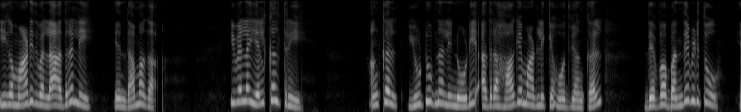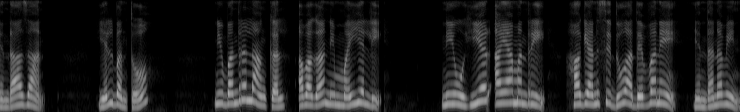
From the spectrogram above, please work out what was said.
ಈಗ ಮಾಡಿದ್ವಲ್ಲ ಅದರಲ್ಲಿ? ಎಂದ ಮಗ. ಇವೆಲ್ಲ ಎಲ್ ಕಲ್ತ್ರಿ ಅಂಕಲ್, ಯೂಟ್ಯೂಬ್ನಲ್ಲಿ ನೋಡಿ ಅದರ ಹಾಗೆ ಮಾಡ್ಲಿಕ್ಕೆ ಹೋದ್ವಿ ಅಂಕಲ್. ದೆವ್ವ ಬಂದೇ ಬಿಡ್ತು ಎಂದ ಅಜಾನ್. ಎಲ್ ಬಂತೋ? ನೀವು ಬಂದ್ರಲ್ಲ ಅಂಕಲ್, ಅವಾಗ ನಿಮ್ ಮೈಯಲ್ಲಿ. ನೀವು ಹಿಯರ್ ಐ ಆಮ್ ಅಂದ್ರಿ, ಹಾಗೆ ಅನಿಸಿದ್ದು ಆ ದೆವ್ವನೇ ಎಂದ ನವೀನ್.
